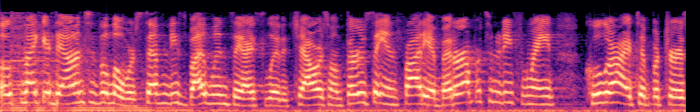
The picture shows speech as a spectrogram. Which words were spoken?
Lows might get down into the lower 70s by Wednesday, isolated showers on Thursday and Friday. A better opportunity for rain, cooler high temperatures.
